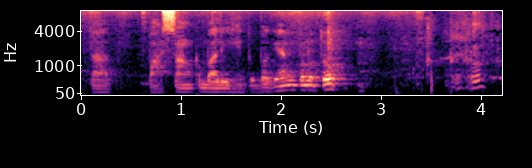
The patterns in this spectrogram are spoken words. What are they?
Kita pasang kembali. Itu bagian penutup 嗯。哼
